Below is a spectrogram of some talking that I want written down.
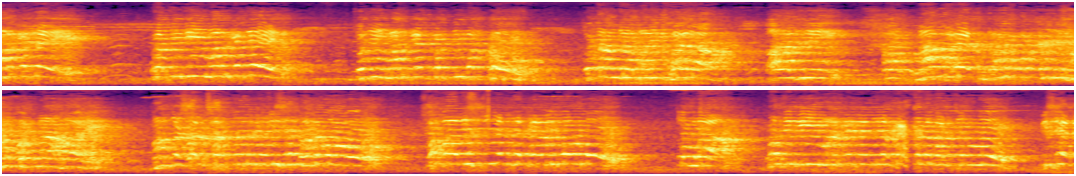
মার্কেটে প্রতিটি মার্কেটে যদি মার্কেট কর্তৃপক্ষ দোকানদার মালিক ভাইরা তারা যদি সব না পারে তাদের পক্ষে যদি সম্ভব না হয় মাদ্রাসার ছাত্রদেরকে বিশেষভাবে বলব সবার স্টুডেন্টদেরকে আমি বলব তোমরা প্রতিটি মার্কেটে নিরাপত্তা দেওয়ার জন্য বিশেষ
